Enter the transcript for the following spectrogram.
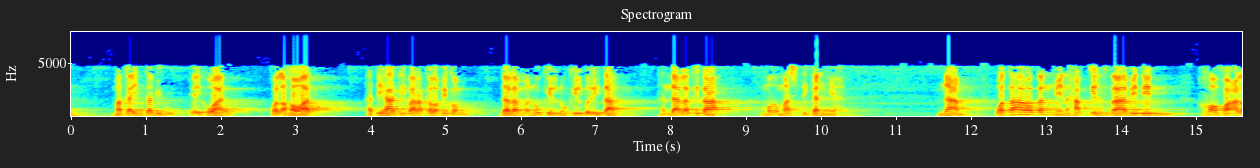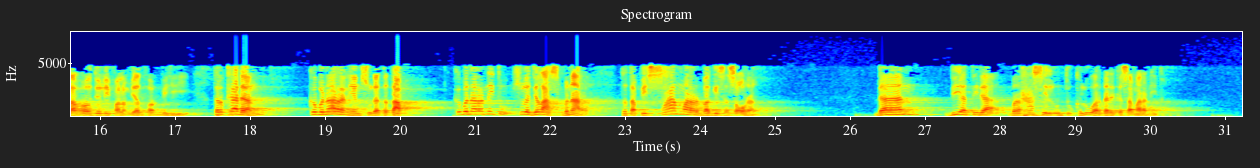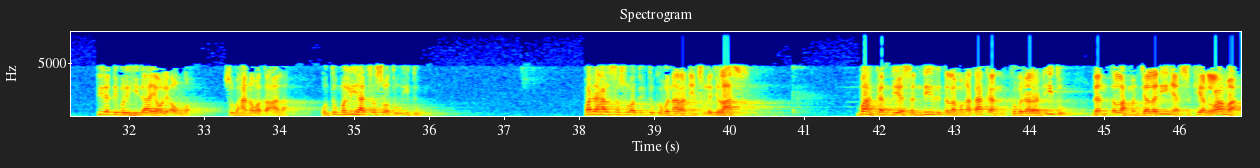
Maka intabihu ya ikhwan wal. Hati-hati barakallahu fikum dalam menukil-nukil berita. Hendaklah kita memastikannya. Naam, wa taratan min haqqin thabitin khafa 'ala ar-rajuli falam yadhfar bihi. Terkadang kebenaran yang sudah tetap, kebenaran itu sudah jelas benar, tetapi samar bagi seseorang. Dan dia tidak berhasil untuk keluar dari kesamaran itu. Tidak diberi hidayah oleh Allah Subhanahu wa taala untuk melihat sesuatu itu. Padahal sesuatu itu kebenaran yang sudah jelas. Bahkan dia sendiri telah mengatakan kebenaran itu dan telah menjalaninya sekian lama.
